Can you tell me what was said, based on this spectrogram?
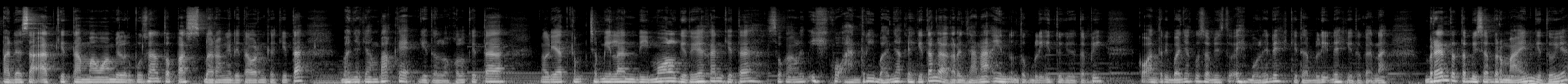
pada saat kita mau ambil keputusan atau pas barangnya ditawarin ke kita banyak yang pakai gitu loh. Kalau kita ngelihat cemilan di mall gitu ya kan kita suka ngeliat ih kok antri banyak ya? Kita nggak kerencanain untuk beli itu gitu. Tapi kok antri banyak tuh habis itu eh boleh deh kita beli deh gitu kan. Nah brand tetap bisa bermain gitu ya.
